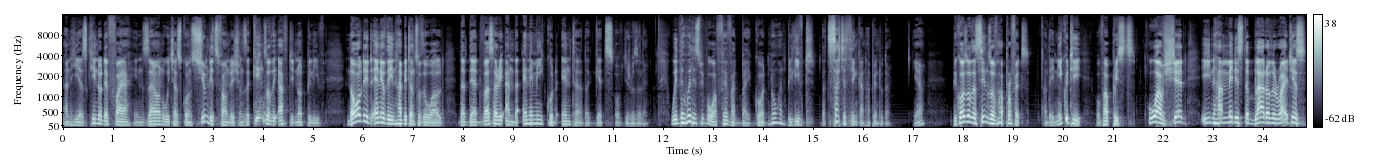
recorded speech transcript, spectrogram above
and he has kindled a fire in Zion which has consumed its foundations. The kings of the earth did not believe, nor did any of the inhabitants of the world, that the adversary and the enemy could enter the gates of Jerusalem. With the way these people were favored by God, no one believed that such a thing can happen to them. Yeah? Because of the sins of her prophets and the iniquity of her priests, who have shed in her midst the blood of the righteous,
